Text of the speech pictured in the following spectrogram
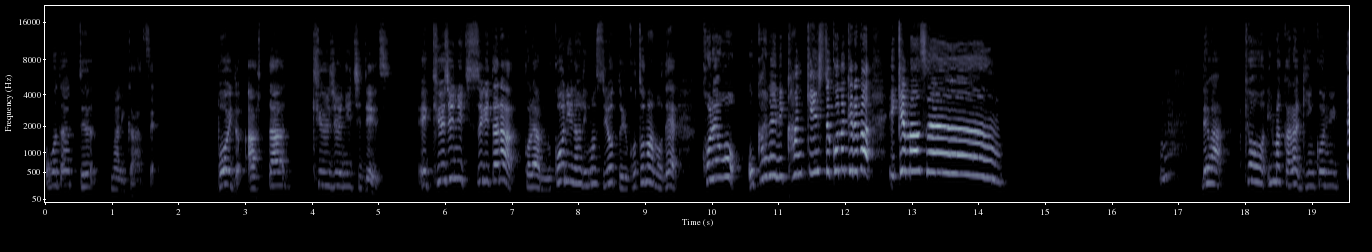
order to マリカハセ void after 90日 days. え90日過ぎたらこれは無効になりますよということなのでこれをお金に換金してこなければいけません。うんでは今日今から銀行に行って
